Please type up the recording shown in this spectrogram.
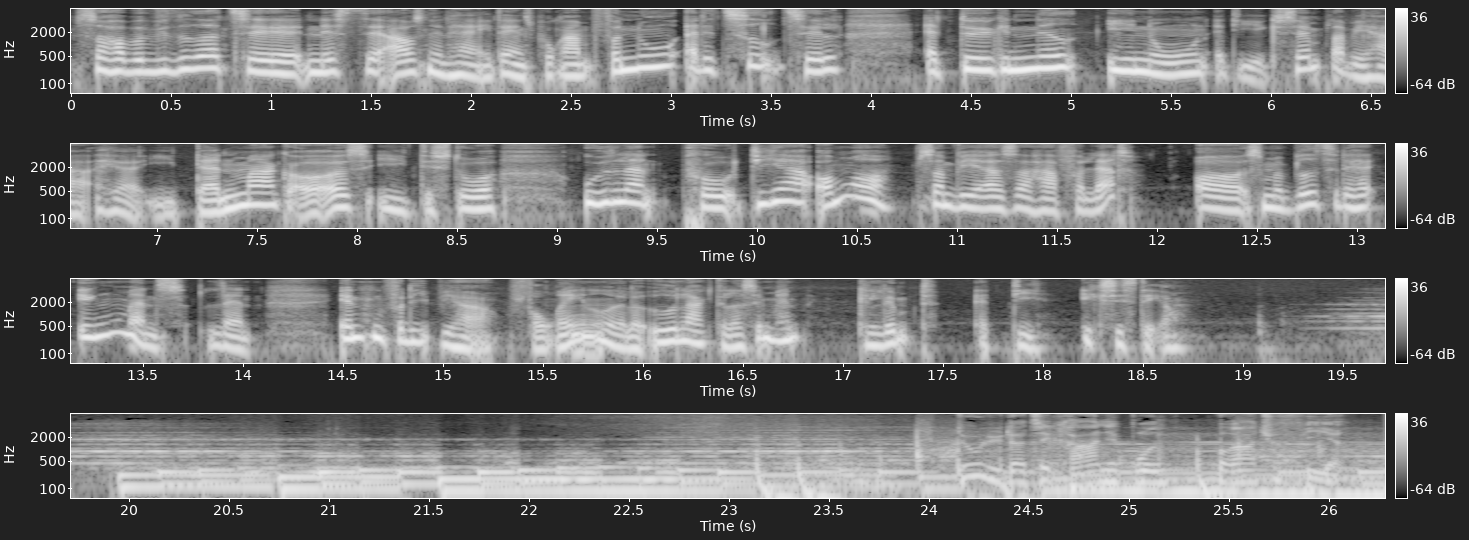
så hopper vi videre til næste afsnit her i dagens program, for nu er det tid til at dykke ned i nogle af de eksempler, vi har her i Danmark, og også i det store udland på de her områder, som vi altså har forladt og som er blevet til det her ingenmandsland. Enten fordi vi har forurenet eller ødelagt, eller simpelthen glemt, at de eksisterer. Du lytter til Kranjebrud på Radio 4.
